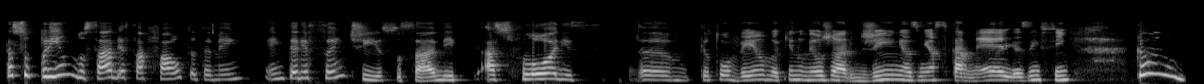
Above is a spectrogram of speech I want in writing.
está suprindo, sabe, essa falta também. É interessante isso, sabe? As flores que eu estou vendo aqui no meu jardim, as minhas camélias, enfim. Então,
